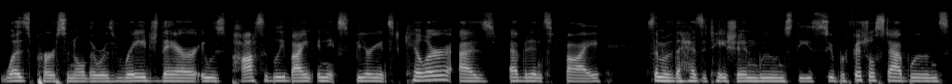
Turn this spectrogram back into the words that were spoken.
was personal. There was rage there. It was possibly by an inexperienced killer, as evidenced by some of the hesitation wounds, these superficial stab wounds.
